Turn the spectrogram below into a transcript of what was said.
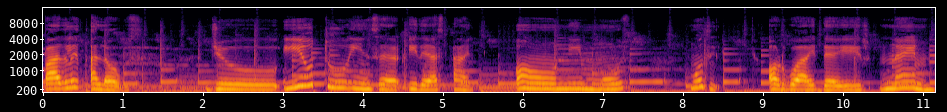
Padlet allows you, you to insert ideas and anonymously or with their name.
